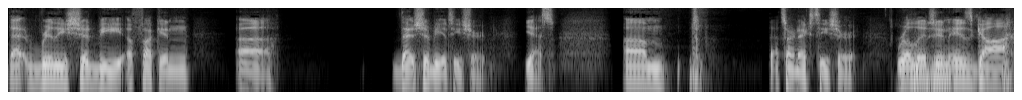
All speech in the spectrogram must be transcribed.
That really should be a fucking. uh That should be a t-shirt. Yes. Um, that's our next t-shirt. Religion is God.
